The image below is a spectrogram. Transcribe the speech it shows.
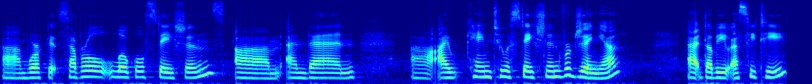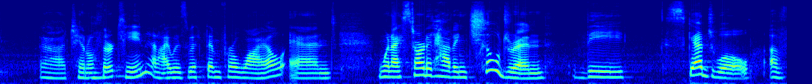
um, worked at several local stations, um, and then uh, I came to a station in Virginia at WSET, uh, Channel mm -hmm. 13, and I was with them for a while. And when I started having children, the schedule of,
